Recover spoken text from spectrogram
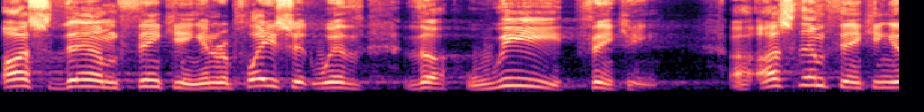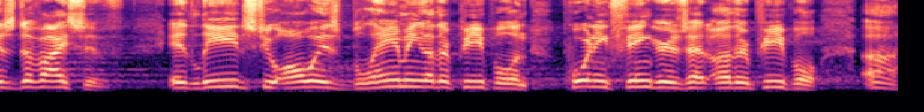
us them thinking and replace it with the we thinking. Uh, us them thinking is divisive. It leads to always blaming other people and pointing fingers at other people. Uh,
